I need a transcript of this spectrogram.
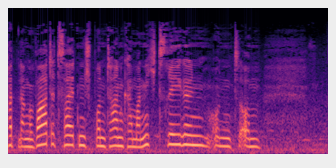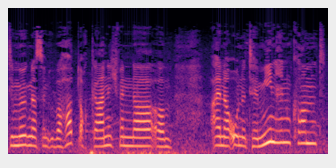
hat lange Wartezeiten, spontan kann man nichts regeln und ähm, die mögen das dann überhaupt auch gar nicht, wenn da ähm, einer ohne Termin hinkommt.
